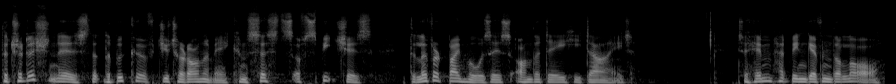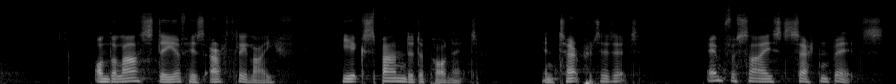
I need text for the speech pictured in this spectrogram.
The tradition is that the book of Deuteronomy consists of speeches delivered by Moses on the day he died. To him had been given the law. On the last day of his earthly life, he expanded upon it, interpreted it, emphasized certain bits,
